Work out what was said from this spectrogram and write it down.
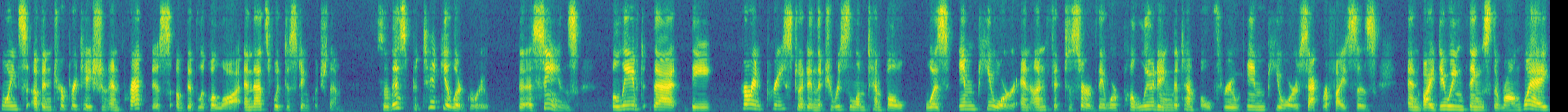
points of interpretation and practice of biblical law, and that's what distinguished them. So, this particular group, the Essenes, believed that the current priesthood in the Jerusalem temple was impure and unfit to serve. They were polluting the temple through impure sacrifices and by doing things the wrong way,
